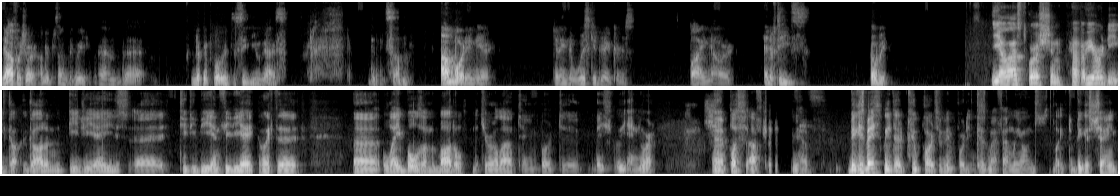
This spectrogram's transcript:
Yeah, for sure, hundred percent agree, and uh, looking forward to seeing you guys doing some onboarding here, getting the whiskey drinkers buying our NFTs. Kobe. Yeah, last question. Have you already got, gotten PGAs, uh, TTB, and VDA, like the uh, labels on the bottle that you're allowed to import to basically anywhere? Uh, plus, after you have because basically there are two parts of importing. Because my family owns like the biggest chain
